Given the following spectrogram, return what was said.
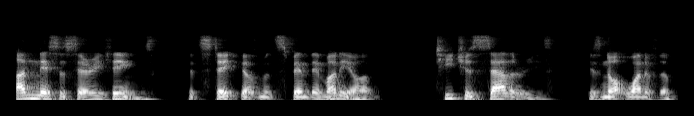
unnecessary things that state governments spend their money on, teachers' salaries is not one of them.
